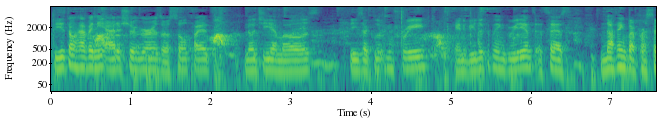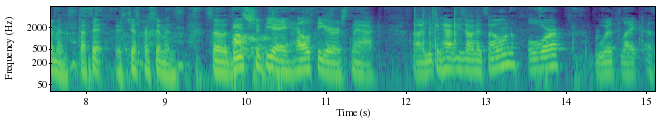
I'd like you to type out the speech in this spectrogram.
these don't have any added sugars or sulfites, no GMOs. These are gluten-free, and if you look at the ingredients, it says nothing but persimmons. That's it, it's just persimmons. So these should be a healthier snack. Uh, you can have these on its own, or with like, as,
